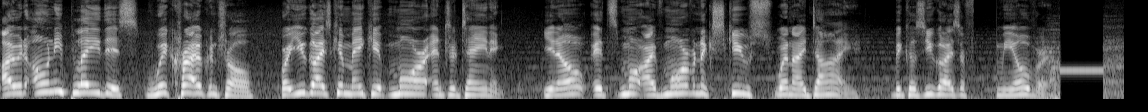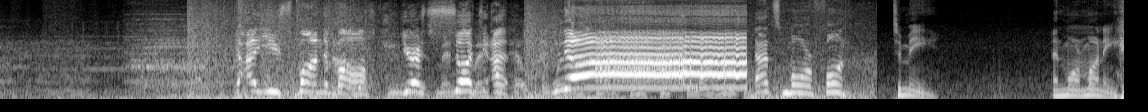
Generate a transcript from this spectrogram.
I would only play this with crowd control where you guys can make it more entertaining. You know, it's more, I've more of an excuse when I die because you guys are me over. You spawned a ball. You're such a no. That's more fun to me, and more money.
